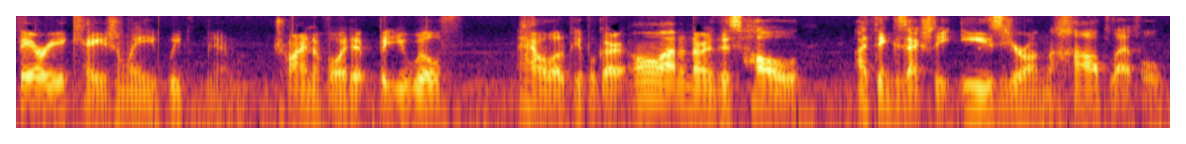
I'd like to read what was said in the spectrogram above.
very occasionally we you know, try and avoid it but you will have a lot of people go oh i don't know this hole i think is actually easier on the hard level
